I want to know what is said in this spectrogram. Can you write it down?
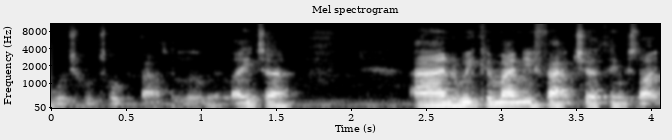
which we'll talk about a little bit later. And we can manufacture things like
